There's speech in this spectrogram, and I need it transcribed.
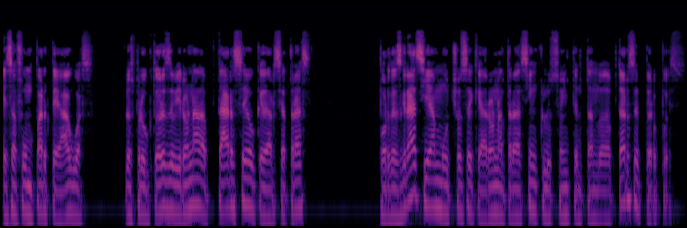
Esa fue un parteaguas. Los productores debieron adaptarse o quedarse atrás. Por desgracia, muchos se quedaron atrás incluso intentando adaptarse, pero pues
